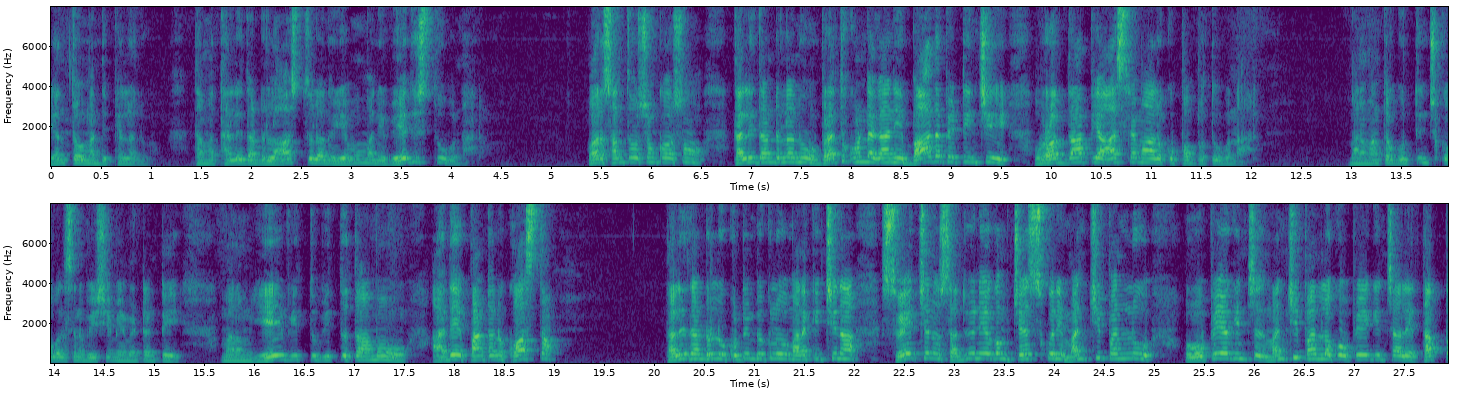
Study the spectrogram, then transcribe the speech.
ఎంతోమంది పిల్లలు తమ తల్లిదండ్రుల ఆస్తులను ఇవ్వమని వేధిస్తూ ఉన్నారు. వారు సంతోషం కోసం తల్లిదండ్రులను బ్రతుకుండగానే బాధ పెట్టించి వృద్ధాప్య ఆశ్రమాలకు పంపుతూ ఉన్నారు. మనమంతా గుర్తుంచుకోవలసిన విషయం ఏమిటంటే మనం ఏ విత్తు విత్తుతామో అదే పంటను కోస్తాం. తల్లిదండ్రులు కుటుంబీకులు మనకిచ్చిన స్వేచ్ఛను సద్వినియోగం చేసుకుని మంచి పనులు ఉపయోగించ మంచి పనులకు ఉపయోగించాలి తప్ప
